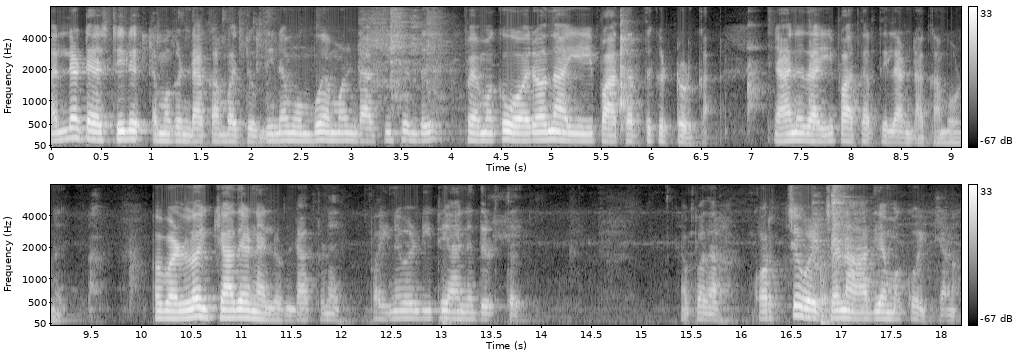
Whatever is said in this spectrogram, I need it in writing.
നല്ല ടേസ്റ്റിൽ നമുക്ക് ഉണ്ടാക്കാൻ പറ്റും. ഇതിന് മുമ്പ് നമ്മൾ ഉണ്ടാക്കിയിട്ടുണ്ട്. ഇപ്പം നമുക്ക് ഓരോന്നായി ഈ പാത്രത്തിൽ കിട്ടുകൊടുക്കാം കൊടുക്കാം. ഞാനിതാ ഈ പാത്രത്തിലാണ് ഉണ്ടാക്കാൻ പോണത്. അപ്പോൾ വെള്ളം ഒഴിക്കാതെയാണല്ലോ ഉണ്ടാക്കണത് അപ്പം അതിന് വേണ്ടിയിട്ട് ഞാനിത് എടുത്ത് അപ്പോൾ അതാ കുറച്ച് വെളിച്ചെണ്ണ ആദ്യം നമുക്ക് ഒഴിക്കണം.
